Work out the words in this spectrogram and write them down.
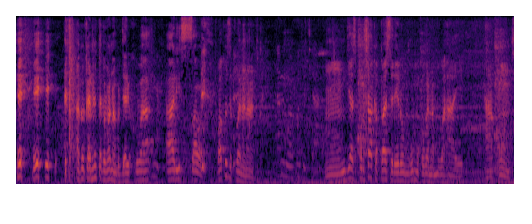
ako kantu tukavana ngo byari kuba ari sawa. Wakoze kubana natwe? Cyane Mm, diaspora ushaka pasi rero ngo umukobwa namubahaye nta kundi.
